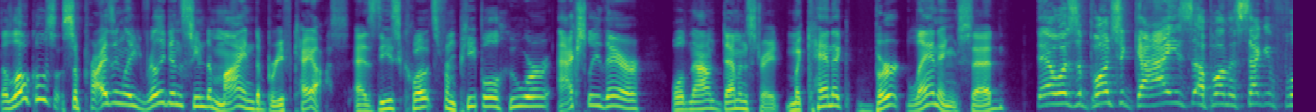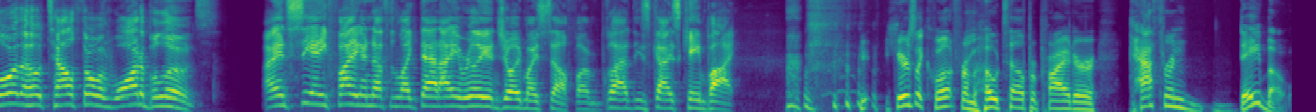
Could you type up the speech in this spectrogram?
the locals surprisingly really didn't seem to mind the brief chaos, as these quotes from people who were actually there will now demonstrate. Mechanic Bert Lanning said, There was a bunch of guys up on the second floor of the hotel throwing water balloons. I didn't see any fighting or nothing like that. I really enjoyed myself. I'm glad these guys came by. Here's a quote from hotel proprietor Catherine Dabo,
